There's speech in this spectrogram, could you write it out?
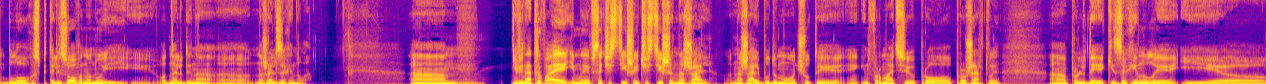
було госпіталізовано, ну і одна людина, на жаль, загинула. Війна триває, і ми все частіше і частіше, на жаль, на жаль, будемо чути інформацію про про жертви, про людей, які загинули, і е,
